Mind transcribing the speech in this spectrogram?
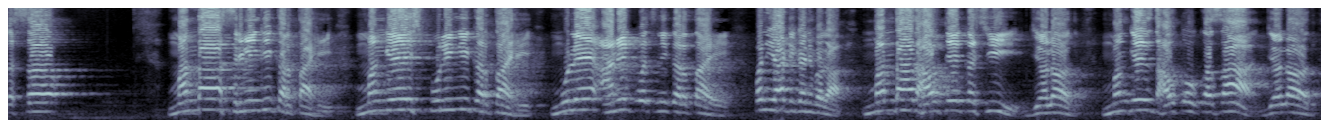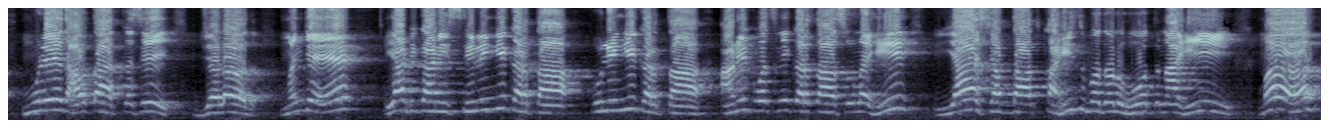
कसं? मंदा स्त्रीलिंगी करता आहे मंगेश पुलिंगी करता आहे मुले अनेक वचनी करता आहे. पण या ठिकाणी बघा मंदा धावते कशी? जलद. मंगेश धावतो कसा? जलद. मुले धावतात कसे? जलद. म्हणजे या ठिकाणी स्त्रीलिंगी करता पुलिंगी करता अनेक वचनी करता असूनही या शब्दात काहीच बदल होत नाही. मग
